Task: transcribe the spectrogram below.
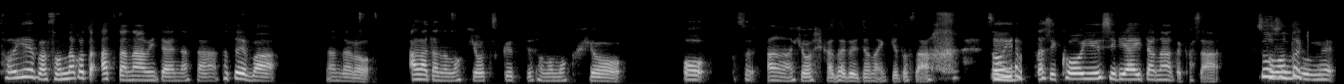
そういえばそんなことあったなみたいなさ、例えば、なんだろう、新たな目標を作って、その目標を、そあ表紙飾るじゃないけどさ、そういえば私こういう知り合いいたなとかさ、そうその時そうそうね。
